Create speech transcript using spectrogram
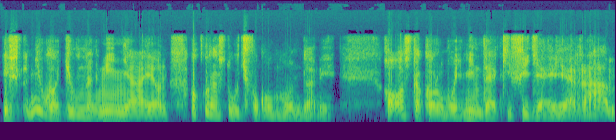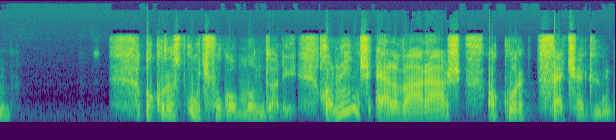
és nyugodjunk meg minnyáján, akkor azt úgy fogom mondani. Ha azt akarom, hogy mindenki figyeljen rám, akkor azt úgy fogom mondani. Ha nincs elvárás, akkor fecsegünk.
